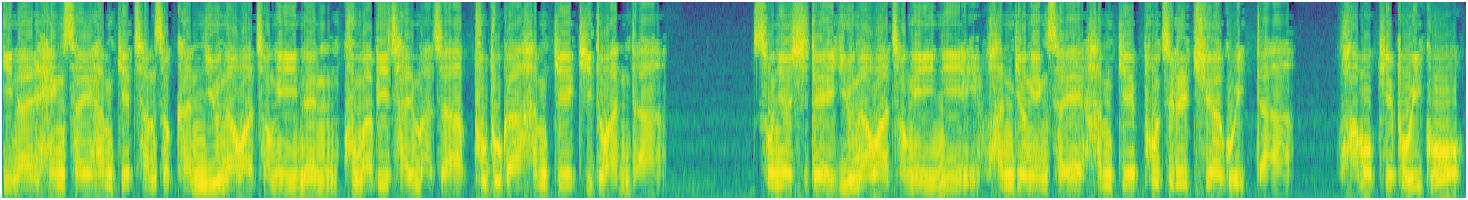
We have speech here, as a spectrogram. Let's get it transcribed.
이날 행사에 함께 참석한 유나와 정혜인은 궁합이 잘 맞아 부부가 함께 기도한다. 소녀시대 유나와 정혜인이 환경행사에 함께 포즈를 취하고 있다. 화목해 보이고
